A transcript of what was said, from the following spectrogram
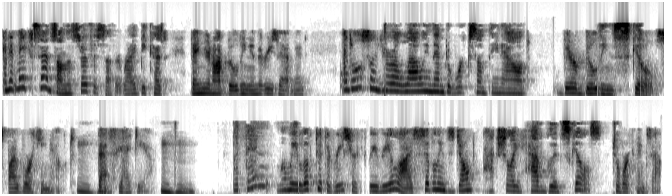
And it makes sense on the surface of it, right? Because then you're not building in the resentment. And also you're allowing them to work something out. They're building skills by working out. That's the idea. Mm-hmm. But then when we looked at the research, we realized siblings don't actually have good skills to work things out.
